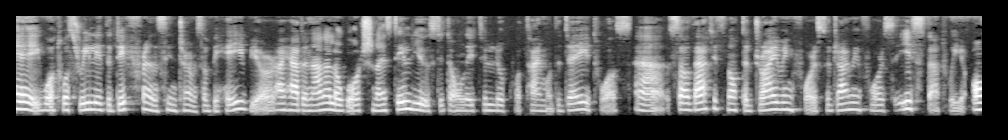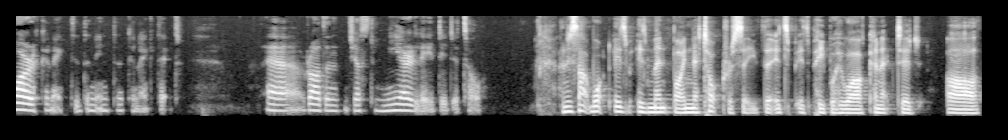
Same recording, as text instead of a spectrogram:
hey, what was really the difference in terms of behavior? I had an analog watch and I still used it only to look what time of the day it was. Uh, so that is not the driving force. The driving force is that we are connected and interconnected uh, rather than just merely digital. And is that what is is meant by netocracy? That it's it's people who are connected are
